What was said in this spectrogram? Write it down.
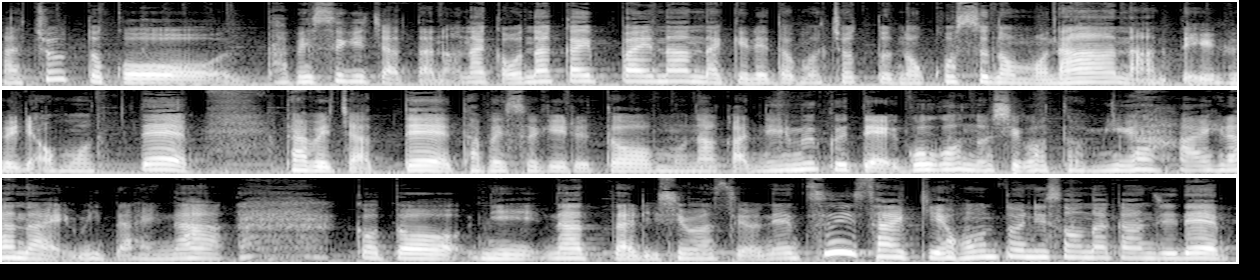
あちょっとこう食べ過ぎちゃったななんかお腹いっぱいなんだけれどもちょっと残すのもなーなんていうふうに思って食べちゃって食べ過ぎるともうなんか眠くて午後の仕事身が入らないみたいなことになったりしますよね。つい最近本当にそんな感じで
